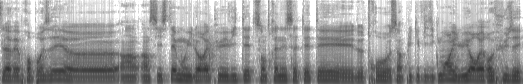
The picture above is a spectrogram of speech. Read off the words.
lui avaient proposé euh, un, un système où il aurait pu éviter de s'entraîner cet été et de trop s'impliquer physiquement et lui aurait refusé.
